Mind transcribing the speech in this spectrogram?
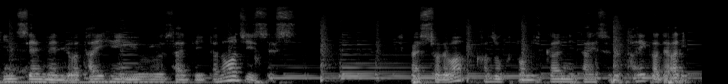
金銭面では大変優遇されていたのは事実です。しかしそれは家族との時間に対する対価であり、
